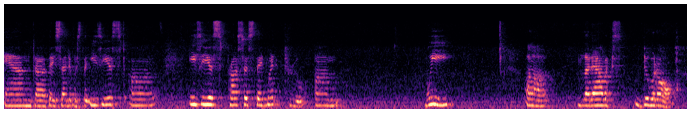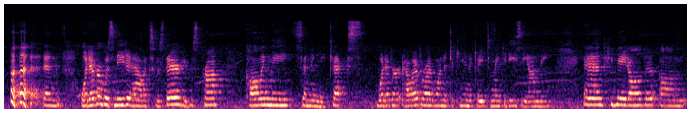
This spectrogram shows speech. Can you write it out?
and uh, they said it was the easiest, uh, easiest process they went through. Um, we uh, let Alex do it all, and whatever was needed, Alex was there. He was prompt, calling me, sending me texts, whatever, however I wanted to communicate to make it easy on me and he made all the um,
